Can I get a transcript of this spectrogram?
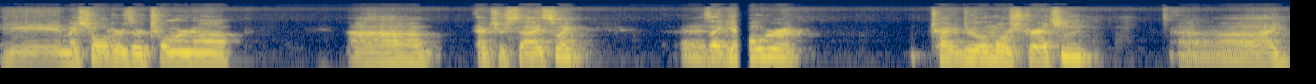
and my shoulders are torn up. Uh, exercise. So I, as I get older, I try to do a little more stretching. Uh, I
